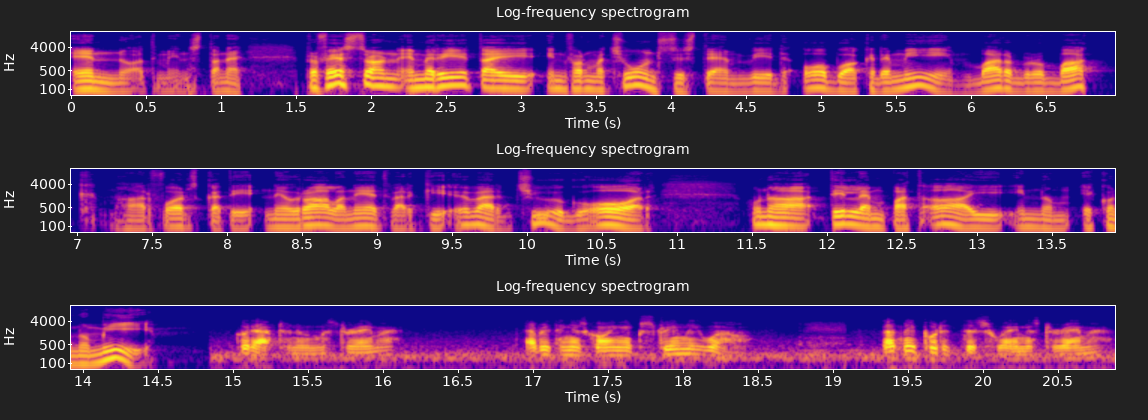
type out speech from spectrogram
ännu åtminstone. Professorn emerita i informationssystem vid Åbo Akademi, Barbro Back, har forskat i neurala nätverk i över 20 år. Hon har tillämpat AI inom ekonomi. Good afternoon, Mr. Amer. Everything is going extremely well. Let me put it this way, Mr. Raymer.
